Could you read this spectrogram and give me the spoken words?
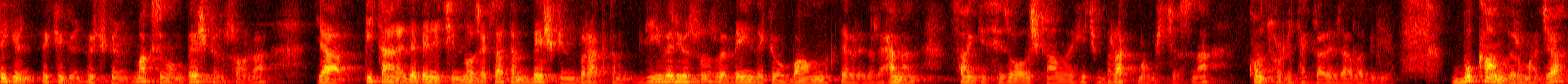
bir gün, iki gün, üç gün, maksimum beş gün sonra ya bir tane de ben içeyim ne olacak zaten beş gün bıraktım diye veriyorsunuz ve beyindeki o bağımlılık devreleri hemen sanki siz o alışkanlığı hiç bırakmamışçasına kontrolü tekrar ele alabiliyor. Bu kandırmaca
